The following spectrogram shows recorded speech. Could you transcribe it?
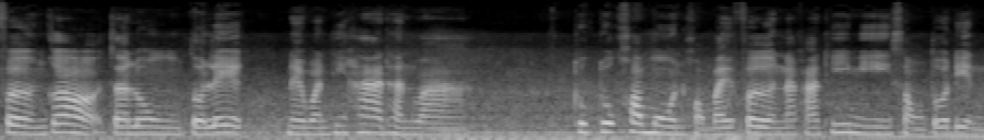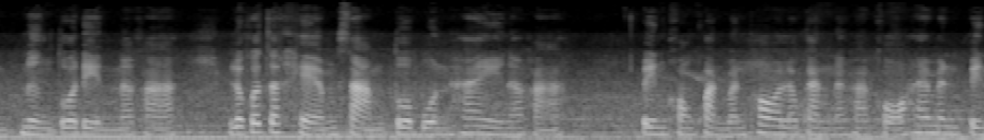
เฟิร์นก็จะลงตัวเลขในวันที่ 5 ธันวา ทุกๆข้อมูลของใบเฟิร์นนะคะ ที่มี 2 ตัวเด่น 1 ตัวเด่นนะคะ แล้วก็จะแถม 3 ตัวบนให้นะคะ เป็นของขวัญวันพ่อแล้วกันนะคะ ขอให้มันเป็น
